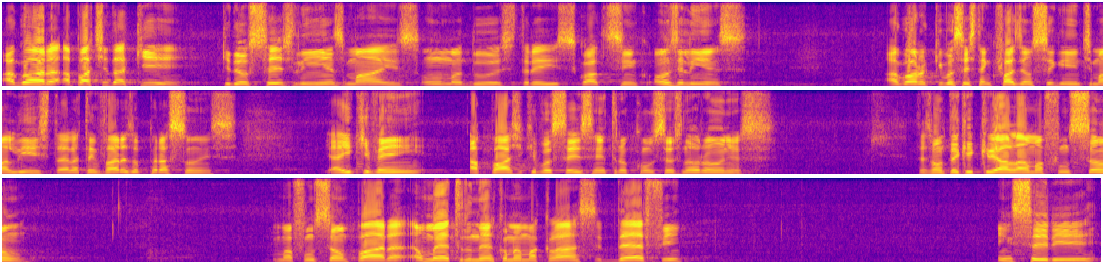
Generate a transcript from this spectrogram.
Agora, a partir daqui, que deu seis linhas, mais uma, duas, três, quatro, cinco, onze linhas. Agora o que vocês têm que fazer é o seguinte, uma lista, ela tem várias operações. É aí que vem a parte que vocês entram com os seus neurônios. Vocês vão ter que criar lá uma função, uma função para, é um método, né, como é uma classe, def inserir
